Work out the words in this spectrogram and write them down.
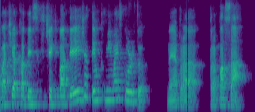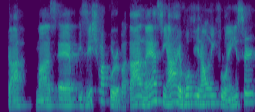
bati a cabeça que tinha que bater e já tem um caminho mais curto né? para passar. Tá? Mas é, existe uma curva, tá? Não é assim, ah, eu vou virar um influencer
